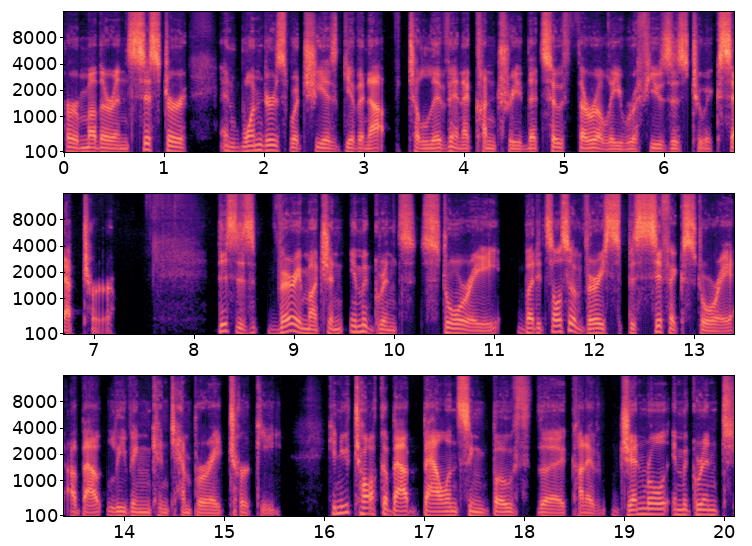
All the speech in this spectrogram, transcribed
her mother and sister and wonders what she has given up to live in a country that so thoroughly refuses to accept her. This is very much an immigrant's story, but it's also a very specific story about leaving contemporary Turkey. Can you talk about balancing both the kind of general immigrant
